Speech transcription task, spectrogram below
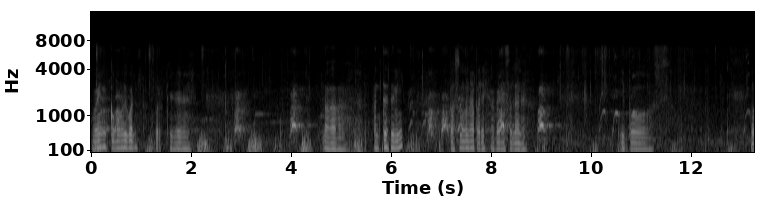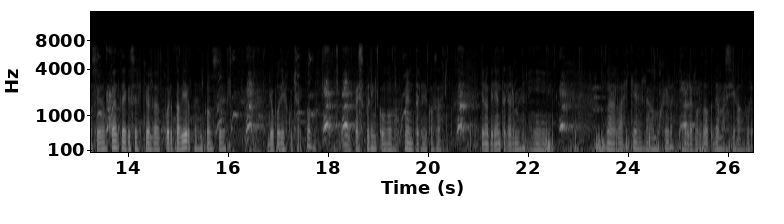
fue incómodo igual, porque uh, antes de mí pasó una pareja venezolana y pues no se dieron cuenta de que se les quedó la puerta abierta, entonces yo podía escuchar todo. Y fue súper incómodo, me enteré de cosas que no quería enterarme y la verdad es que la mujer me recordó demasiado, pero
